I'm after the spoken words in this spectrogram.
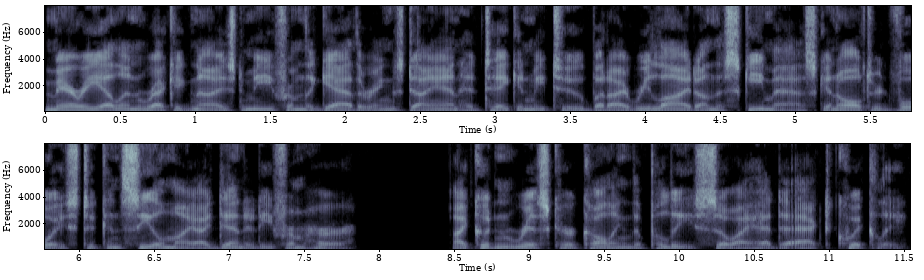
Mary Ellen recognized me from the gatherings Diane had taken me to, but I relied on the ski mask and altered voice to conceal my identity from her. I couldn't risk her calling the police, so I had to act quickly.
